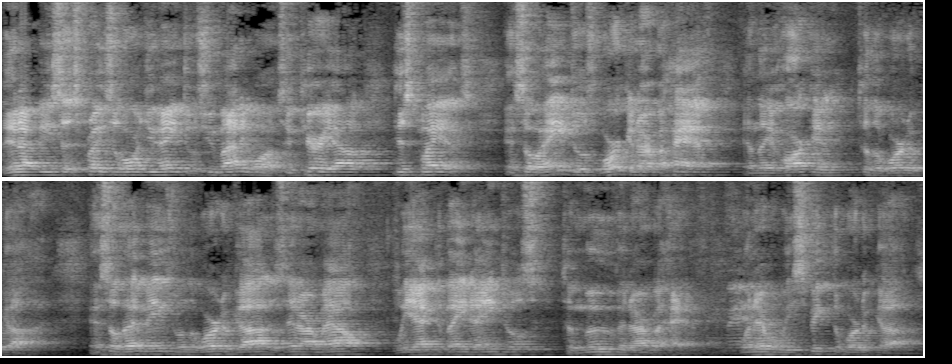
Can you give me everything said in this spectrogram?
The NIV says, Praise the Lord, you angels, you mighty ones, who carry out his plans. And so angels work in our behalf, and they hearken to the word of God. And so that means when the Word of God is in our mouth, we activate angels to move in our behalf whenever we speak the Word of God.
